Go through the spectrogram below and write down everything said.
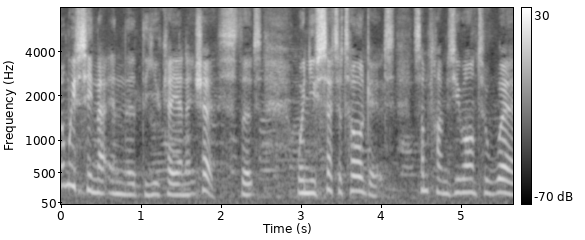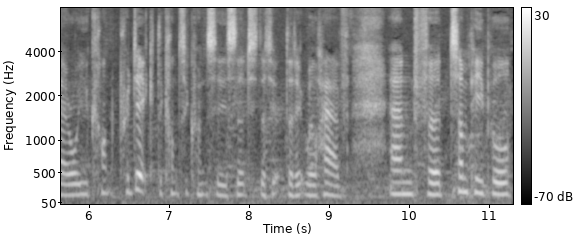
And we've seen that in the, the UK NHS, that when you set a target, sometimes you aren't aware or you can't predict the consequences that, that, it, that it will have. And for some people,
